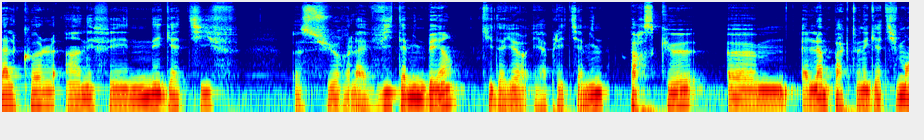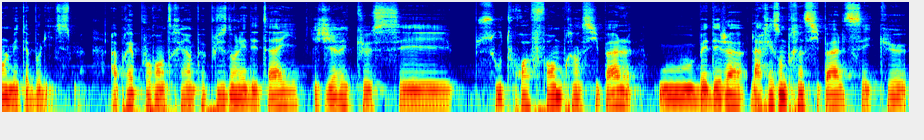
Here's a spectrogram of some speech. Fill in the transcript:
L'alcool a un effet négatif euh, sur la vitamine B1, qui d'ailleurs est appelée thiamine, parce que euh, elle impacte négativement le métabolisme. Après, pour rentrer un peu plus dans les détails, je dirais que c'est sous trois formes principales. Où ben, déjà, la raison principale, c'est que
